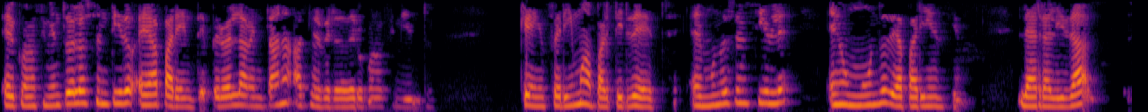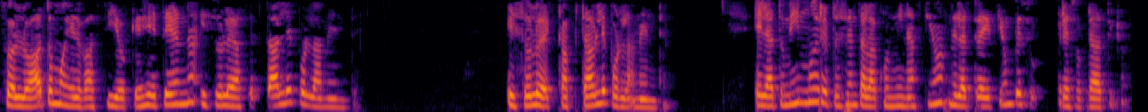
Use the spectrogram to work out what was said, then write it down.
el conocimiento de los sentidos es aparente, pero es la ventana hacia el verdadero conocimiento, que inferimos a partir de este. El mundo sensible es un mundo de apariencia. La realidad son los átomos y el vacío, que es eterna y solo es aceptable por la mente. Y solo es captable por la mente. El atomismo representa la culminación de la tradición presocrática.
